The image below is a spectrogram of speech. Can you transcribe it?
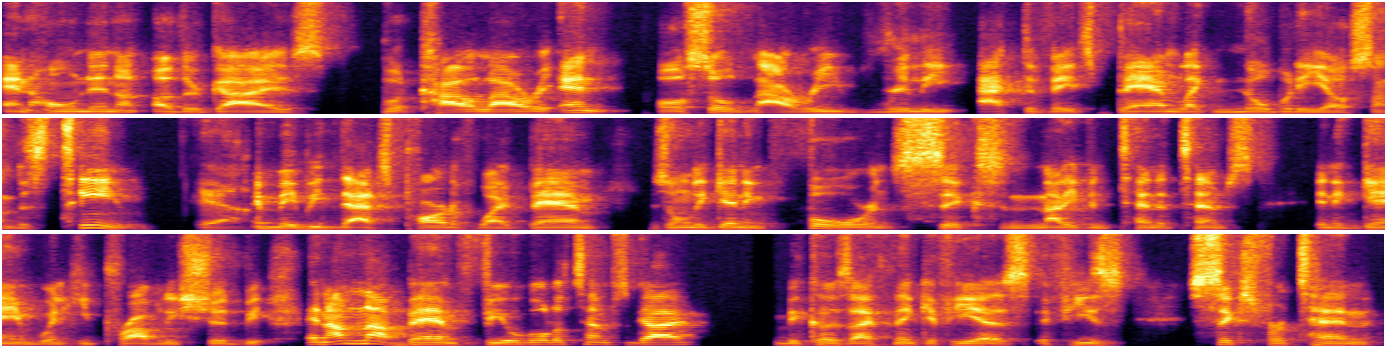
and hone in on other guys. But Kyle Lowry and also Lowry really activates Bam like nobody else on this team. Yeah. And maybe that's part of why Bam is only getting four and six and not even 10 attempts in a game when he probably should be. And I'm not Bam field goal attempts guy because I think if he has, if he's six for 10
